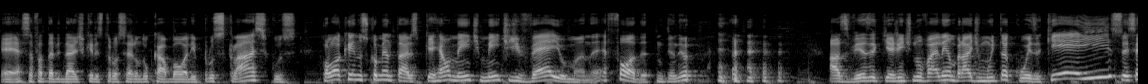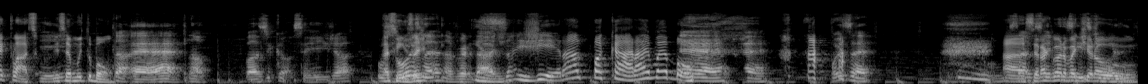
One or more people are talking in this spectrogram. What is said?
é, essa fatalidade que eles trouxeram do Cabal ali pros clássicos, coloca aí nos comentários, porque realmente mente de velho, mano, é foda, entendeu? Às vezes aqui a gente não vai lembrar de muita coisa. Que isso? Esse é clássico, e... esse é muito bom. É, não, basicão, isso aí já... Os assim, dois, né, na verdade. Exagerado pra caralho, mas é bom. É, é. Pois é. ah, será que agora vai tirar o...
